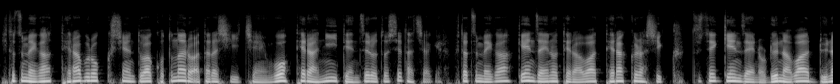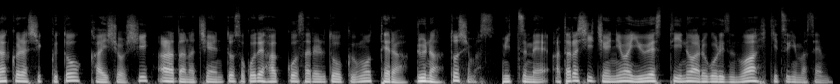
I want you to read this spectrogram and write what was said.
一つ目がテラブロックチェーンとは異なる新しいチェーンをテラ2.0として立ち上げる。二つ目が現在のテラはテラクラシック、そして現在のルナはルナクラシックと解消し、新たなチェーンとそこで発行されるトークンをテラ、ルナとします。三つ目、新しいチェーンには UST のアルゴリズムは引き継ぎません。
